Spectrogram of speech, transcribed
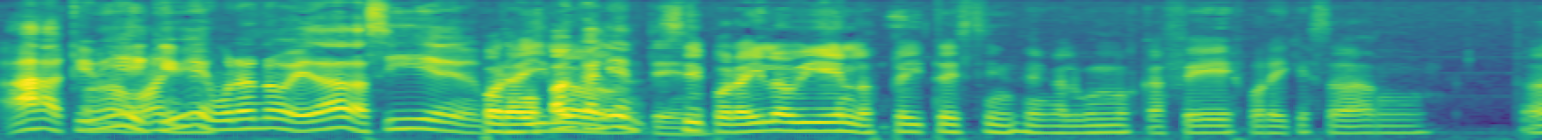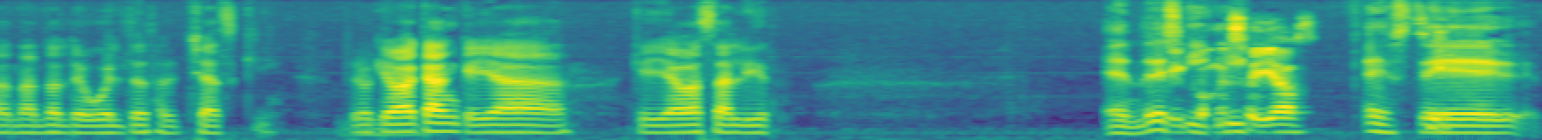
Ah qué ah, bien qué bien una novedad así eh, por como ahí pan caliente. sí por ahí lo vi en los playtestings en algunos cafés por ahí que estaban estaban dándole vueltas al chasqui. Pero qué bacán que ya que ya va a salir. Andrés y, con eso ya este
